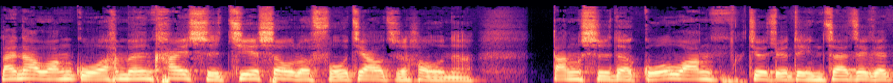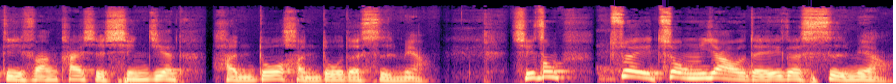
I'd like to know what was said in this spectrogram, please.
莱纳王国他们开始接受了佛教之后呢，当时的国王就决定在这个地方开始兴建很多很多的寺庙。其中最重要的一个寺庙，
